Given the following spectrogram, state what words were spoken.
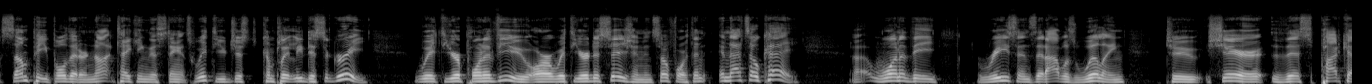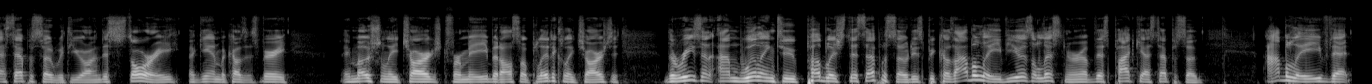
some people that are not taking this stance with you just completely disagree with your point of view or with your decision and so forth. And, and that's okay. Uh, one of the reasons that I was willing to share this podcast episode with you on this story, again, because it's very emotionally charged for me, but also politically charged. The reason I'm willing to publish this episode is because I believe you, as a listener of this podcast episode, I believe that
